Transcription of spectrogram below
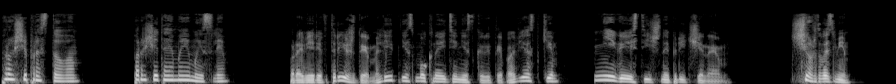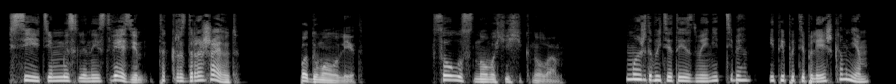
Проще простого. Прочитай мои мысли. Проверив трижды, Лид не смог найти ни скрытой повестки, ни эгоистичной причины. «Черт возьми, все эти мысленные связи так раздражают!» — подумал Лид. Соул снова хихикнула. «Может быть, это изменит тебя, и ты потеплеешь ко мне?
